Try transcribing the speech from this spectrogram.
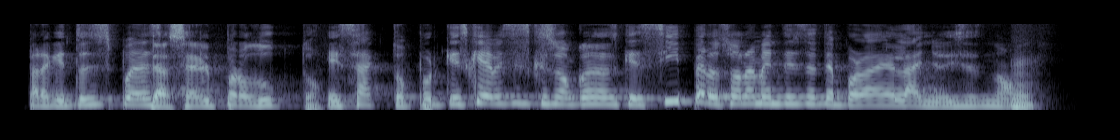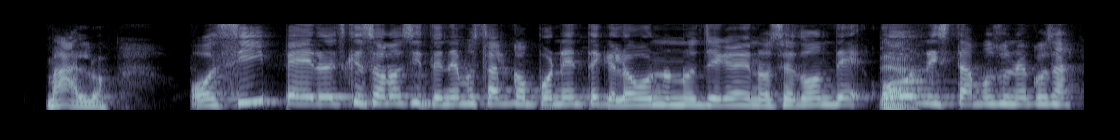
Para que entonces puedas. De hacer el producto. Exacto. Porque es que a veces que son cosas que sí, pero solamente esta temporada del año dices no, mm. malo. O sí, pero es que solo si tenemos tal componente que luego no nos llega de no sé dónde, o necesitamos una cosa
